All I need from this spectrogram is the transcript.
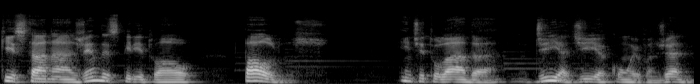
que está na agenda espiritual Paulus, intitulada Dia a Dia com o Evangelho,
